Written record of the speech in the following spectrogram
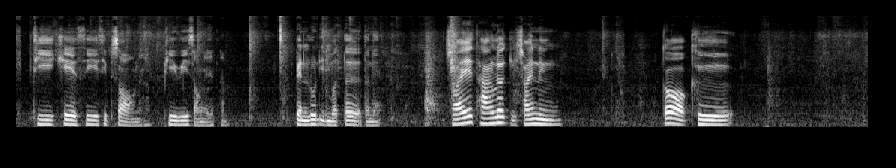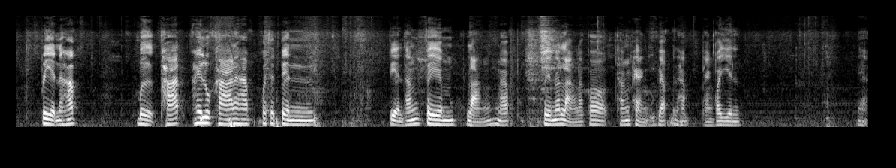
FTKC 12นะครับ PV 2 S ครับ เป็นรุ่นอินเวอร์เตอร์ตัวนี้ ช้อยทางเลือกอีกช้อยหนึ่งก็คือ เปลี่ยนนะครับ เบิกพาร์ทให้ลูกค้านะครับ ก็จะเป็นเปลี่ยนทั้งเฟรมหลังนะครับ เฟรมด้านหลังแล้วก็ทั้งแผงอีแวบนะครับ แผงไฟเย็นเนี่ย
